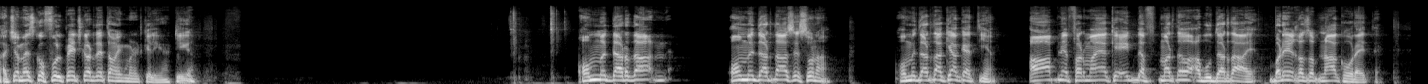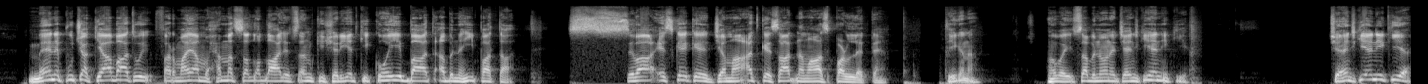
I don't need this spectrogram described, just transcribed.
अच्छा मैं इसको फुल पेज कर देता हूँ एक मिनट के लिए ठीक है? उम दरदा उम दरदा से सुना। उम दरदा क्या कहती हैं? आपने फरमाया कि एक दफ मरतबा अबू दरदा आए बड़े गजबनाक हो रहे थे। मैंने पूछा, क्या बात हुई? फरमाया, मोहम्मद सल्लल्लाहु अलैहि वसल्लम की शरीयत की कोई बात अब नहीं पाता, सिवा इसके कि जमात के साथ नमाज़ पढ़ लेते हैं। ठीक है ना? हाँ भाई, सब इन्होंने चेंज किया नहीं किया? चेंज किया नहीं किया?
